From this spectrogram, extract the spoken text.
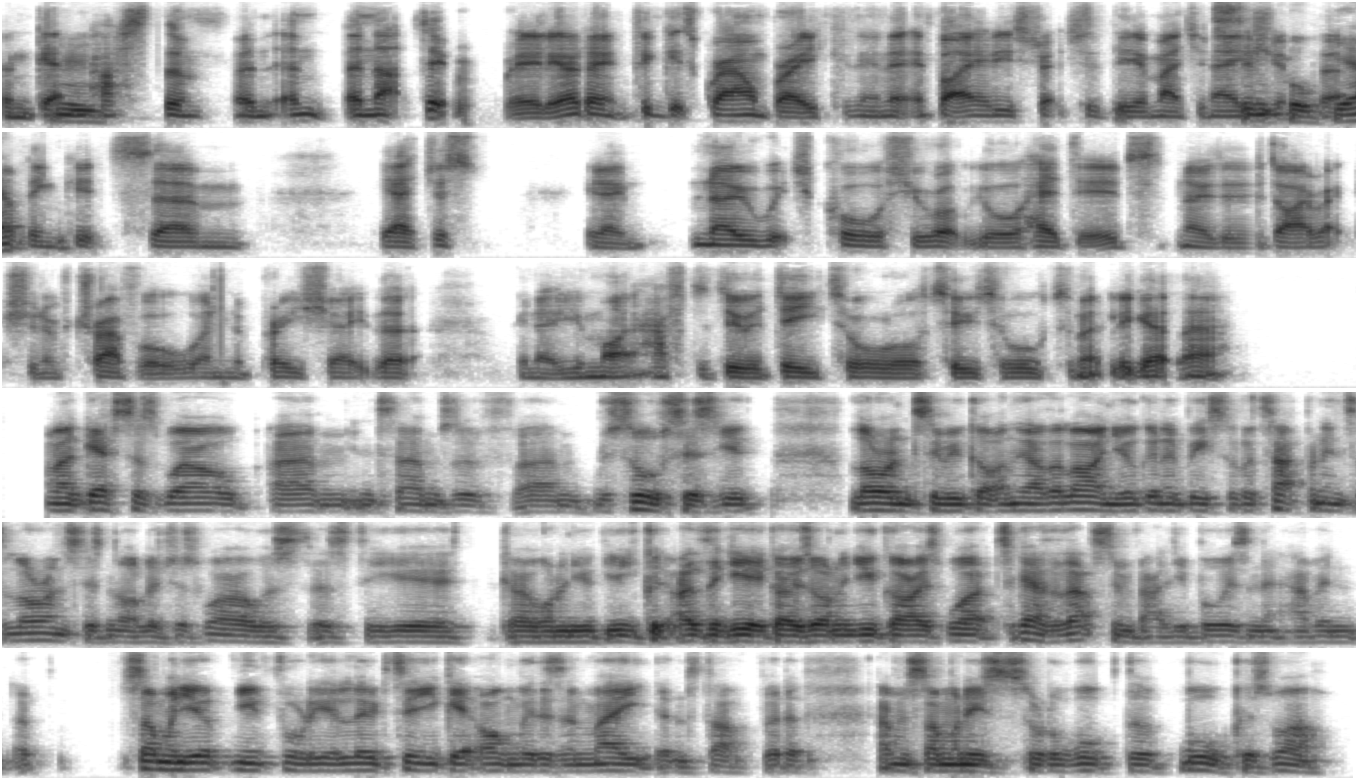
and get mm. past them and, and and that's it really i don't think it's groundbreaking in it by any stretch of the imagination Simple, but yep. i think it's um yeah just you know know which course you're up you're headed know the direction of travel and appreciate that you know you might have to do a detour or two to ultimately get there I guess as well, um, in terms of um, resources, you, Lawrence, who we've got on the other line, you're going to be sort of tapping into Lawrence's knowledge as well as, as the year go on, and you, you, as the year goes on, and you guys work together. That's invaluable, isn't it? Having a, someone you, you've already alluded to, you get on with as a mate and stuff, but uh, having someone who's sort of walked the walk as well.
